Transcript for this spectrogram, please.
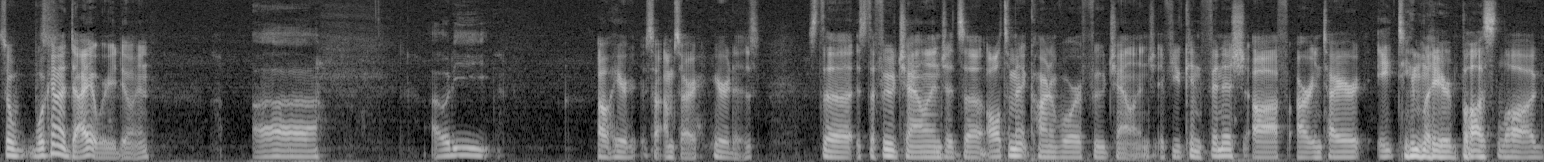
So what kind of diet were you doing? Uh, I would eat. Oh, here. So I'm sorry. Here it is. It's the it's the food challenge. It's a ultimate carnivore food challenge. If you can finish off our entire 18 layer boss log,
